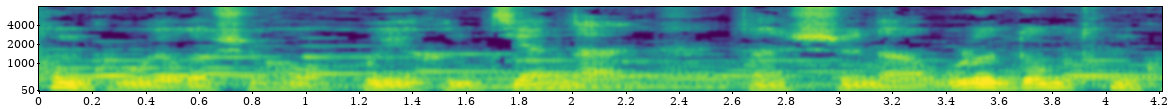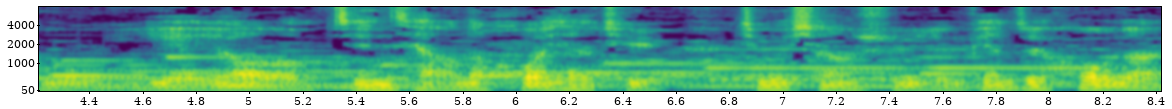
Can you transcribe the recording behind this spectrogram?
痛苦，有的时候会很艰难，但是呢，无论多么痛苦，也要坚强的活下去。就像是影片最后呢，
